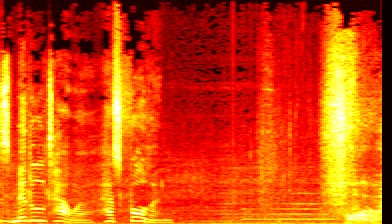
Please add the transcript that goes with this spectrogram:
His middle tower has fallen. Forward.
